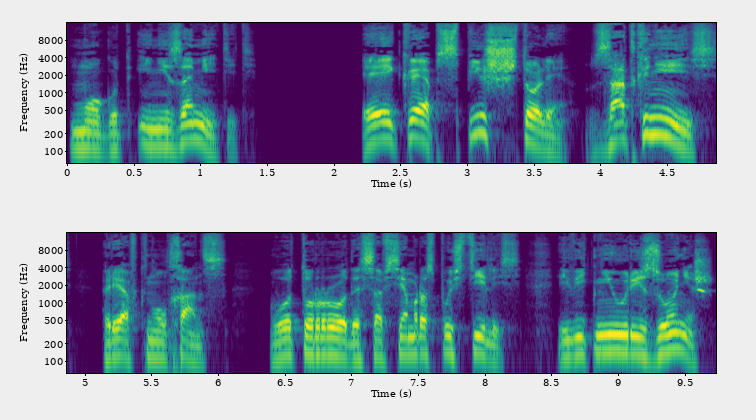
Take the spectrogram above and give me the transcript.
могут и не заметить. «Эй, Кэп, спишь, что ли? Заткнись!» — рявкнул Ханс. «Вот уроды совсем распустились. И ведь не урезонишь.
